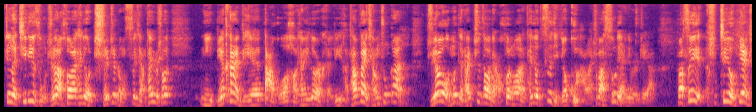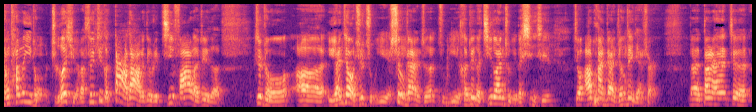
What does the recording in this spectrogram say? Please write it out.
这个基地组织啊，后来他就持这种思想，他就说。你别看这些大国好像一个个很厉害，他外强中干，只要我们给他制造点混乱，他就自己就垮了，是吧？苏联就是这样，是吧？所以 这就变成他们一种哲学了。所以这个大大的就是激发了这个这种呃原教旨主义、圣战者主义和这个极端主义的信心，就阿富汗战争这件事儿。那当然这。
